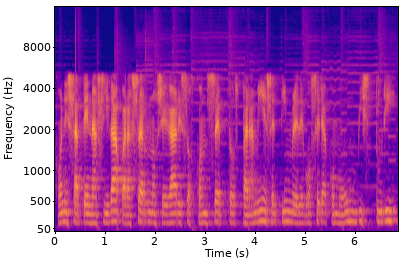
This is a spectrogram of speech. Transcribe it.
con esa tenacidad para hacernos llegar esos conceptos. Para mí ese timbre de voz era como un bisturí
